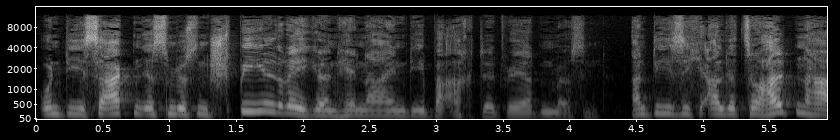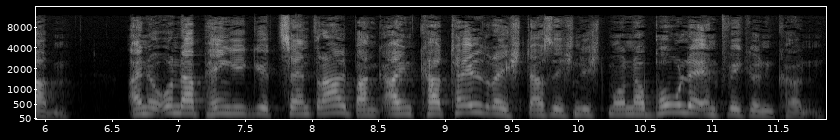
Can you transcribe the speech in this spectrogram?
und die sagten, es müssen Spielregeln hinein, die beachtet werden müssen, an die sich alle zu halten haben. Eine unabhängige Zentralbank, ein Kartellrecht, das sich nicht Monopole entwickeln können.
